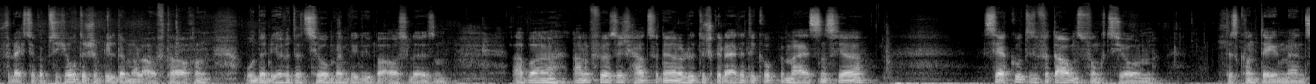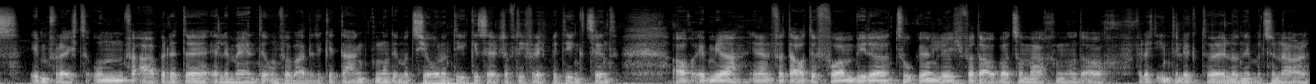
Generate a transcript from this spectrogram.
vielleicht sogar psychotische Bilder mal auftauchen und eine Irritation beim Gegenüber auslösen. Aber an und für sich hat so eine analytisch geleitete Gruppe meistens ja sehr gute Verdauungsfunktion des Containments, eben vielleicht unverarbeitete Elemente, unverarbeitete Gedanken und Emotionen, die gesellschaftlich vielleicht bedingt sind, auch eben ja in eine verdaute Form wieder zugänglich, verdaubar zu machen und auch vielleicht intellektuell und emotional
